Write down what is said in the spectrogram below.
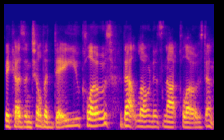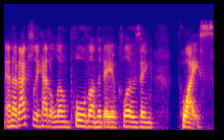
because until the day you close, that loan is not closed. And, and I've actually had a loan pulled on the day of closing twice.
